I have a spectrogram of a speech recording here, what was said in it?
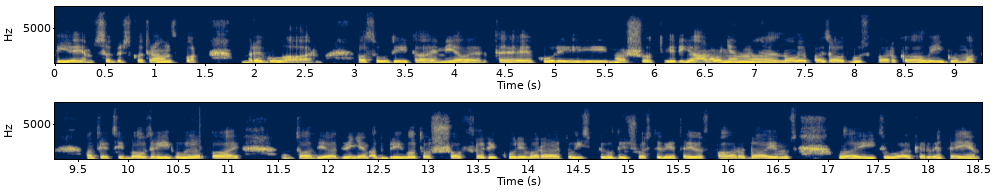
pieejamu sabiedrisko transportu regulāru. Pasūtītājiem jāvērtē, kuri maršruti ir jānoņem no Liepājas autobusu parka līguma attiecībā uz Rīgu Liepāju tādējādi viņam atbrīvotos šoferi, kuri varētu izpildīt šos vietējos pārādājumus, lai cilvēki ar vietējiem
